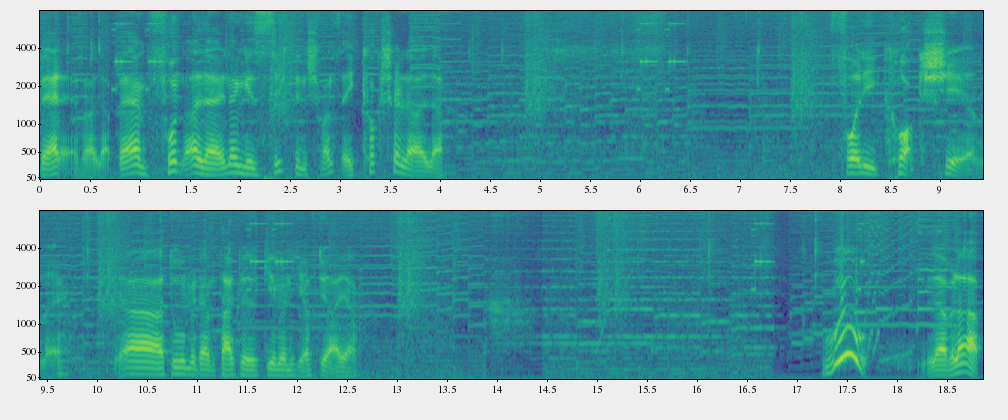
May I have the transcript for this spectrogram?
badass, Alter. Bam, Pfund, Alter. In dein Gesicht, den Schwanz, ey. Cockschelle, Alter. Voll die Cockschelle. Ja, du mit deinem Tackel, geh mir nicht auf die Eier. Woo! Level up.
